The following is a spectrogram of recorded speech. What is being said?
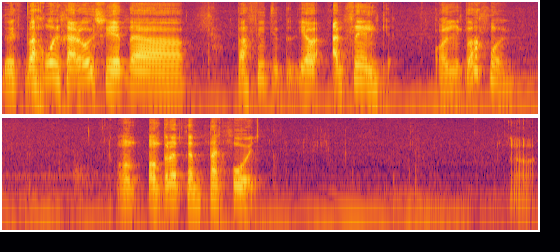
то есть плохой, хороший, это по сути это дело оценки. Он неплохой. Он, он просто. Вот.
